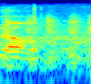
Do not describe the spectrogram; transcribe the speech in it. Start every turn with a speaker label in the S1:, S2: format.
S1: Bueno.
